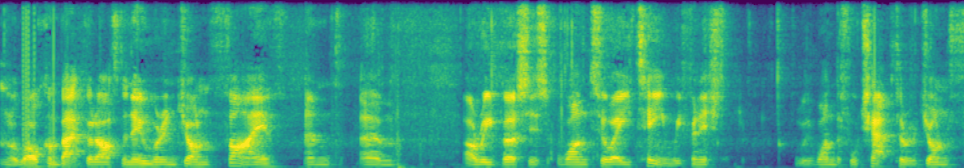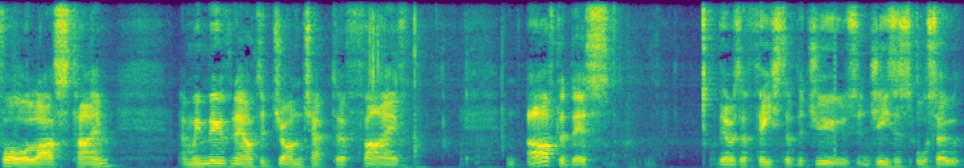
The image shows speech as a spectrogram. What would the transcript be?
Well, welcome back. Good afternoon. We're in John 5, and um, I'll read verses 1 to 18. We finished with wonderful chapter of John 4 last time, and we move now to John chapter 5. After this, there was a feast of the Jews, and Jesus also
